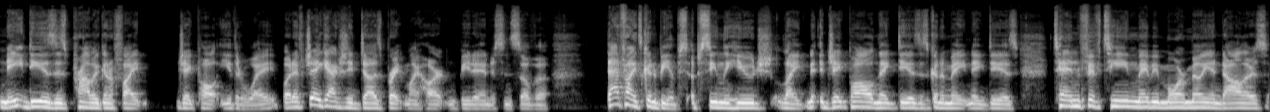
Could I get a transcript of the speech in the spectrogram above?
Nate Diaz is probably going to fight Jake Paul either way. But if Jake actually does break my heart and beat Anderson Silva, that fight's going to be obscenely huge. Like Jake Paul, Nate Diaz is going to make Nate Diaz 10, 15, maybe more million dollars.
